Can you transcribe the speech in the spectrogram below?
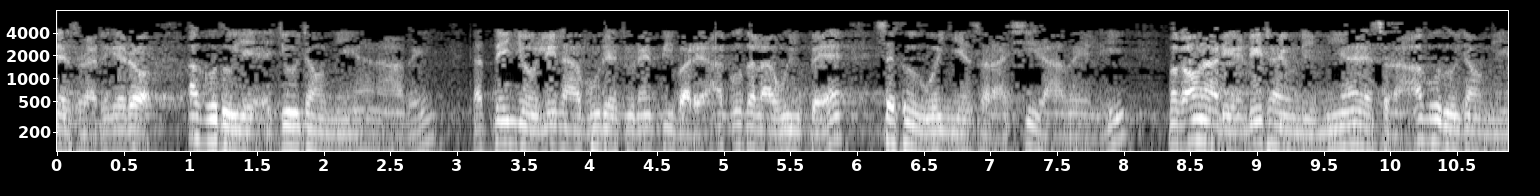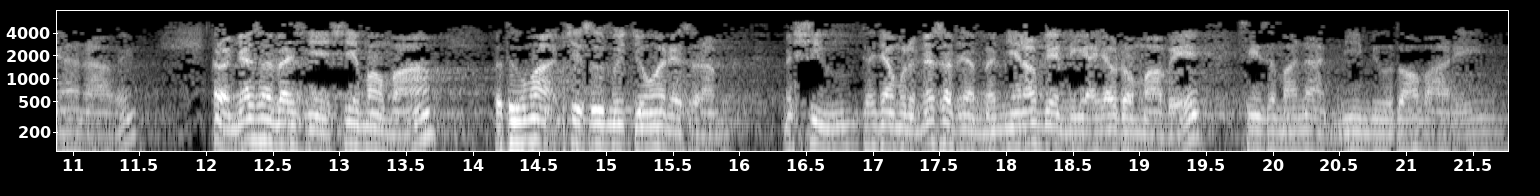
တယ်ဆိုတာတကယ်တော့အကုသိုလ်ရဲ့အကျိုးကြောင့်မြင်ရတာပဲဒါသိညိုလေးလာဘူးတဲ့သူတိုင်းသိပါတယ်အကုသလဝိပဲစက္ခုဝိညာဉ်ဆိုတာရှိတာပဲလေမကောင်းတာတွေအဋ္ဌာယုံတွေမြင်ရတယ်ဆိုတာအကုသိုလ်ကြောင့်မြင်ရတာပဲအဲ့တော့မြတ်စွာဘုရားရှင်ရှင်းမောက်မှာဘယ်သူမှအဖြစ်ဆိုးမျိုးကြုံရတယ်ဆိုတာမရှိဘူးဒါကြောင့်မလို့မြတ်စွာဘုရားမမြင်တော့တဲ့နေရာရောက်တော့မှပဲဇေဇမာနမြင်မြူသွားပါတယ်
